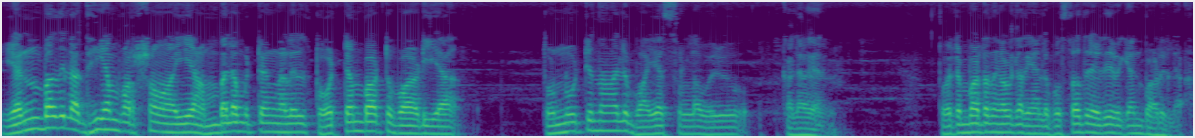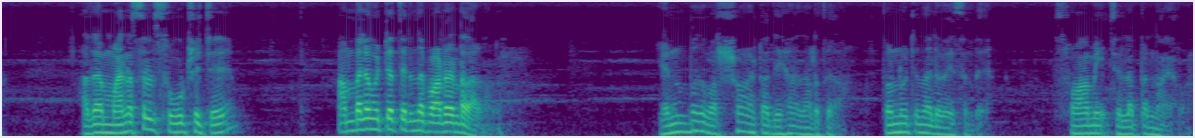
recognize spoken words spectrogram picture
എൺപതിലധികം വർഷമായി അമ്പലമുറ്റങ്ങളിൽ തോറ്റമ്പാട്ട് പാടിയ തൊണ്ണൂറ്റിനാല് വയസ്സുള്ള ഒരു കലാകാരൻ. തോറ്റമ്പാട്ട് നിങ്ങൾക്കറിയാമല്ലോ പുസ്തകത്തിൽ എഴുതി വയ്ക്കാൻ പാടില്ല. അത് മനസ്സിൽ സൂക്ഷിച്ച് അമ്പലമുറ്റത്തിരുന്ന് പാടേണ്ടതാണ്. എൺപത് വർഷമായിട്ട് അദ്ദേഹം നടത്തുക. തൊണ്ണൂറ്റിനാല് വയസ്സുണ്ട്. സ്വാമി ചെല്ലപ്പൻ നായർ.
